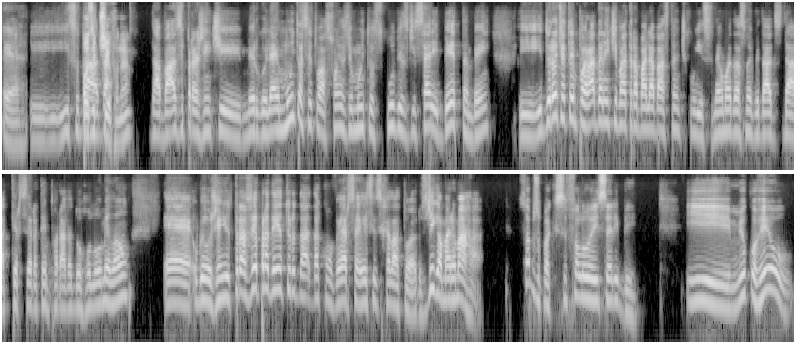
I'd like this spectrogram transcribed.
É, e, isso dá, Positivo, dá, né? dá base para a gente mergulhar em muitas situações de muitos clubes de Série B também. E, e, durante a temporada a gente vai trabalhar bastante com isso, né? Uma das novidades da terceira temporada do Rolô Melão é o Eugênio trazer para dentro da, da conversa esses relatórios. Diga, Mário Marra. Sabe, Zupac, você falou aí Série B. E me ocorreu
